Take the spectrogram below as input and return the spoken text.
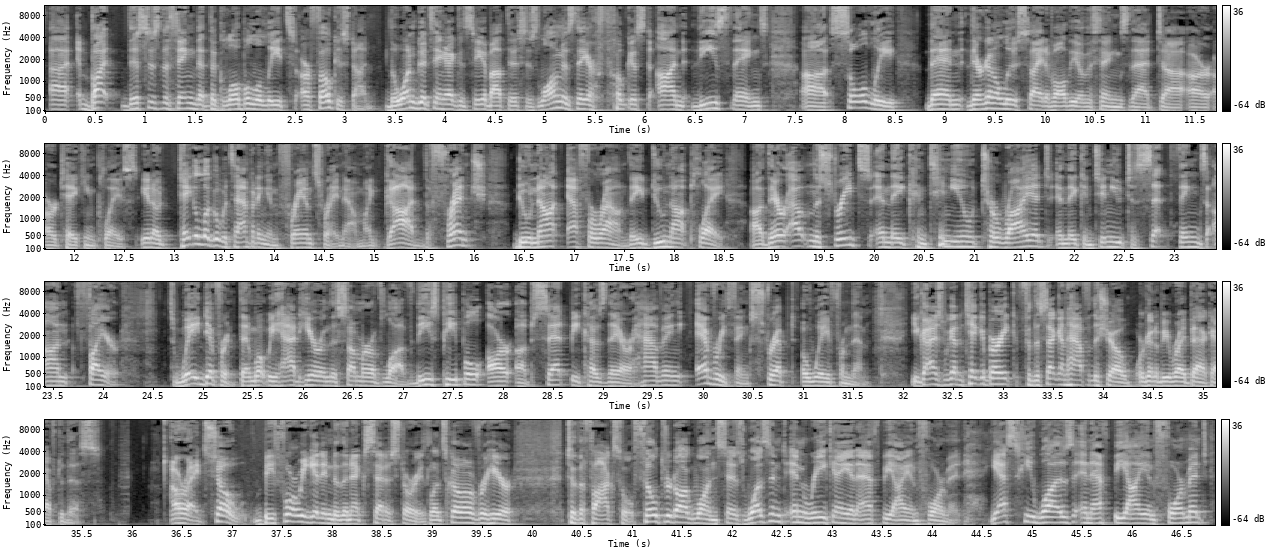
Uh, but this is the thing that the global elites are focused on. The one good thing I can see about this, as long as they are focused on these things uh, solely, then they're going to lose sight of all the other things that uh, are are taking place. You know, take a look at what's happening in France right now. My God, the French do not f around. They do not play. Uh, they're out in the streets and they continue to riot and they continue to set things on fire. It's way different than what we had here in the summer of love. These people are upset because they are having everything stripped away from them. You guys, we got to take a break for the second half of the show. We're going to be right back after this. All right, so before we get into the next set of stories, let's go over here to the foxhole. Filter Dog One says, wasn't Enrique an FBI informant? Yes, he was an FBI informant.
